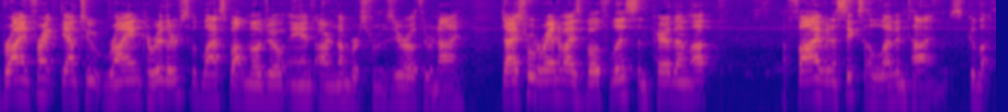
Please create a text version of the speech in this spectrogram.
Brian Frank down to Ryan Carithers with Last Spot Mojo and our numbers from 0 through 9. Dice roll to randomize both lists and pair them up. A 5 and a 6, 11 times. Good luck.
